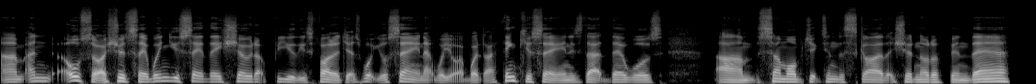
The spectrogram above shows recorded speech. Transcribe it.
um, and also i should say when you say they showed up for you these fighter jets what you're saying what, you're, what i think you're saying is that there was um, some object in the sky that should not have been there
